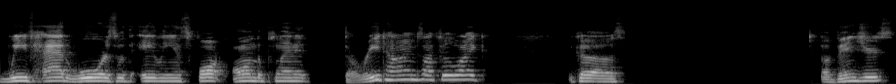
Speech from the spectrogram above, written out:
We've had wars with aliens fought on the planet three times, I feel like, because Avengers,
